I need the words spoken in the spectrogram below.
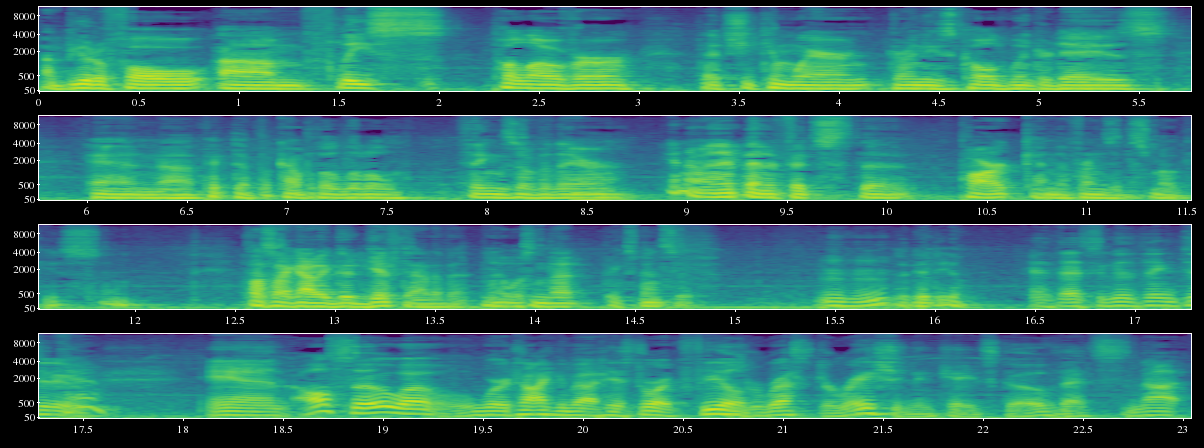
a beautiful um, fleece pullover that she can wear during these cold winter days, and uh, picked up a couple of little things over there. You know, and it benefits the park and the Friends of the Smokies. So. Plus, I got a good gift out of it, and it wasn't that expensive. Mm-hmm. It was a good deal. And that's a good thing to do. Yeah. And also, uh, we're talking about historic field restoration in Cades Cove. That's not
